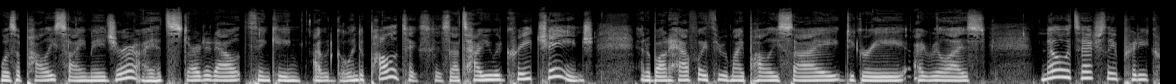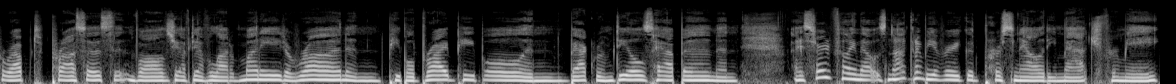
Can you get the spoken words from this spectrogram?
was a poli sci major. I had started out thinking I would go into politics because that's how you would create change. And about halfway through my poli sci degree, I realized no, it's actually a pretty corrupt process. It involves you have to have a lot of money to run, and people bribe people, and backroom deals happen. And I started feeling that was not going to be a very good personality match for me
